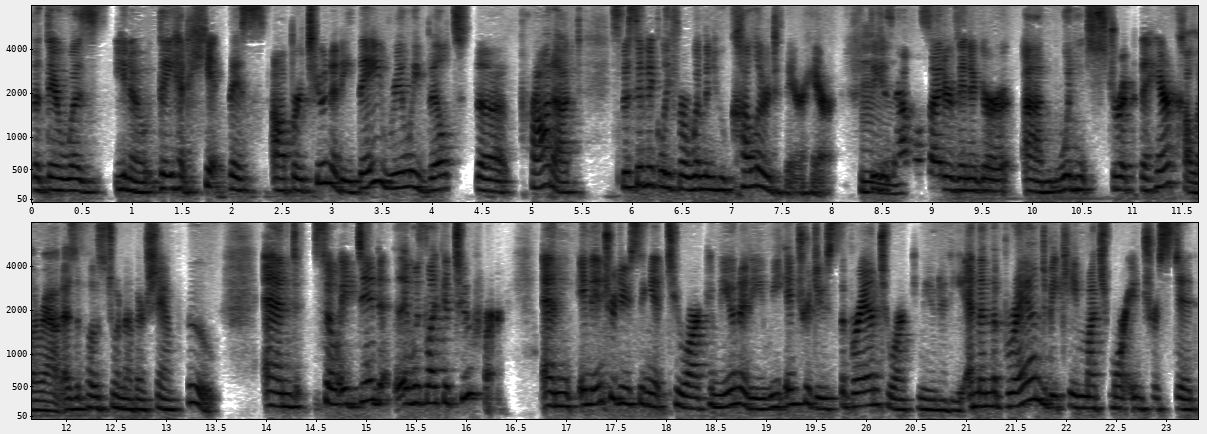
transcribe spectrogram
that there was, you know, they had hit this opportunity. They really built the product specifically for women who colored their hair mm-hmm. because apple cider vinegar um, wouldn't strip the hair color out as opposed to another shampoo. And so it did, it was like a twofer. And in introducing it to our community, we introduced the brand to our community. And then the brand became much more interested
